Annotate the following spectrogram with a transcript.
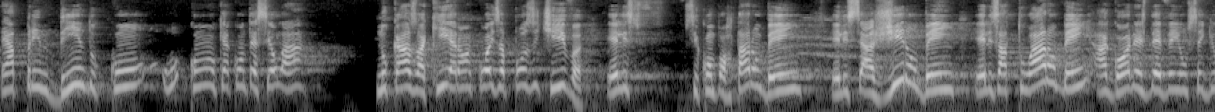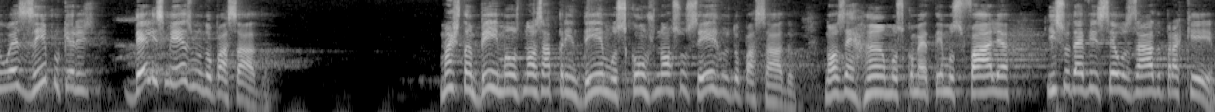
é aprendendo com o, com o que aconteceu lá. No caso aqui era uma coisa positiva. Eles se comportaram bem, eles se agiram bem, eles atuaram bem, agora eles deveriam seguir o exemplo que eles, deles mesmos no passado. Mas também, irmãos, nós aprendemos com os nossos erros do passado. Nós erramos, cometemos falha. Isso deve ser usado para quê?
